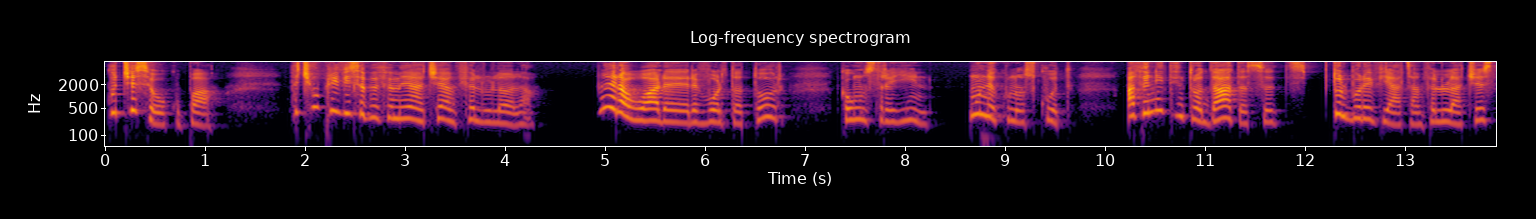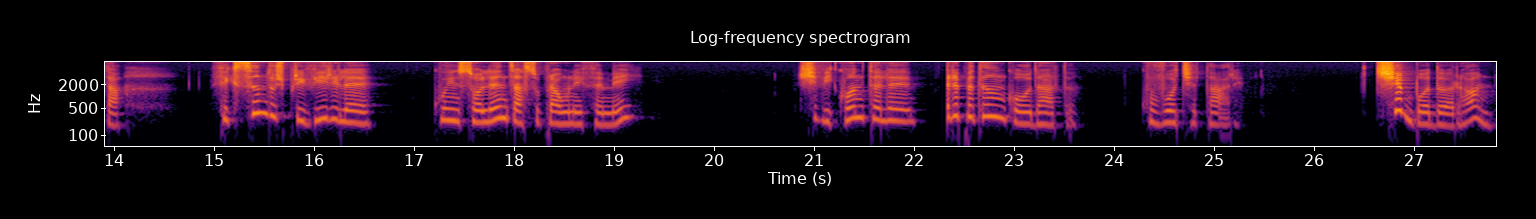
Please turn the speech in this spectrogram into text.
Cu ce se ocupa? De ce o privise pe femeia aceea în felul ăla? Nu era oare revoltător că un străin, un necunoscut, a venit dintr-o dată să-ți tulbure viața în felul acesta, fixându-și privirile cu insolență asupra unei femei? Și vicontele repetă încă o dată, cu voce tare. Ce bădăran!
